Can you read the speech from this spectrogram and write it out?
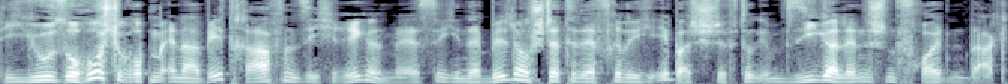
Die Juso Hochschulgruppen NRW trafen sich regelmäßig in der Bildungsstätte der Friedrich-Ebert-Stiftung im siegerländischen Freudenberg.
